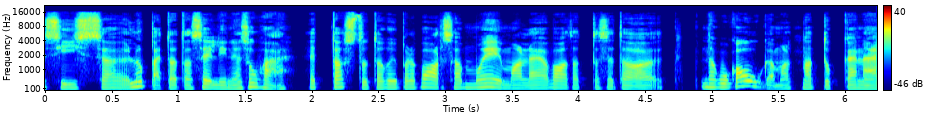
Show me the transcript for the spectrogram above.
siis lõpetada selline suhe, et astuda võib-olla paar sammu eemale ja vaadata seda nagu kaugemalt natukene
